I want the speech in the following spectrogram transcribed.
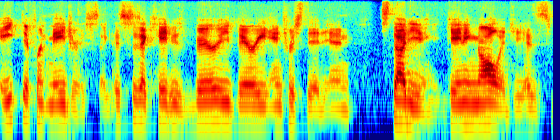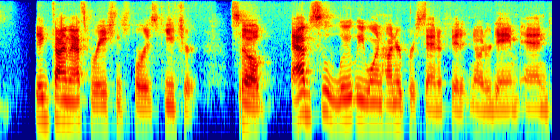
eight different majors. Like this is a kid who's very, very interested in studying, gaining knowledge. He has big time aspirations for his future. So absolutely 100% a fit at Notre Dame. And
